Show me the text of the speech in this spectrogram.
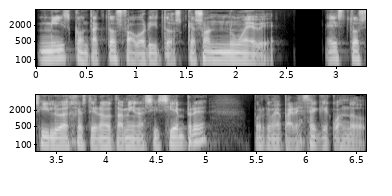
mis contactos favoritos, que son nueve. Esto sí lo he gestionado también así siempre, porque me parece que cuando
